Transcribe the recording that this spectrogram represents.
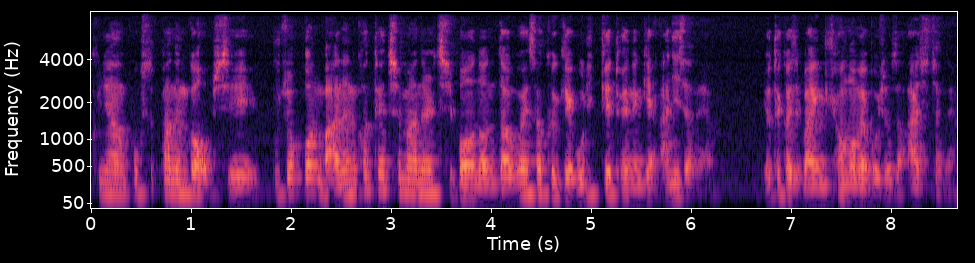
그냥 복습하는 거 없이 무조건 많은 컨텐츠만을 집어넣는다고 해서 그게 우리께 되는 게 아니잖아요. 여태까지 많이 경험해 보셔서 아시잖아요.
